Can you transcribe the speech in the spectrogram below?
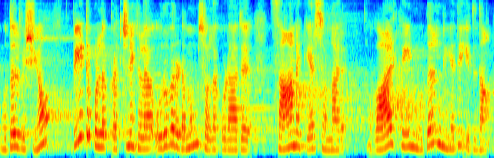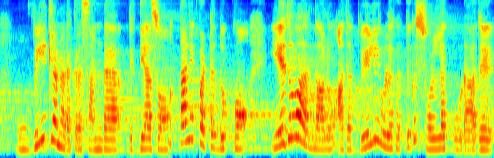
முதல் விஷயம் வீட்டுக்குள்ள பிரச்சனைகளை ஒருவரிடமும் சொல்லக்கூடாது. சாணக்கியர் சொன்னார் வாழ்க்கையின் முதல் நியதி இதுதான். உன் வீட்டில் நடக்கிற சண்டை வித்தியாசம் தனிப்பட்ட துக்கம் எதுவாக இருந்தாலும் அதை வெளி உலகத்துக்கு சொல்லக்கூடாது.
